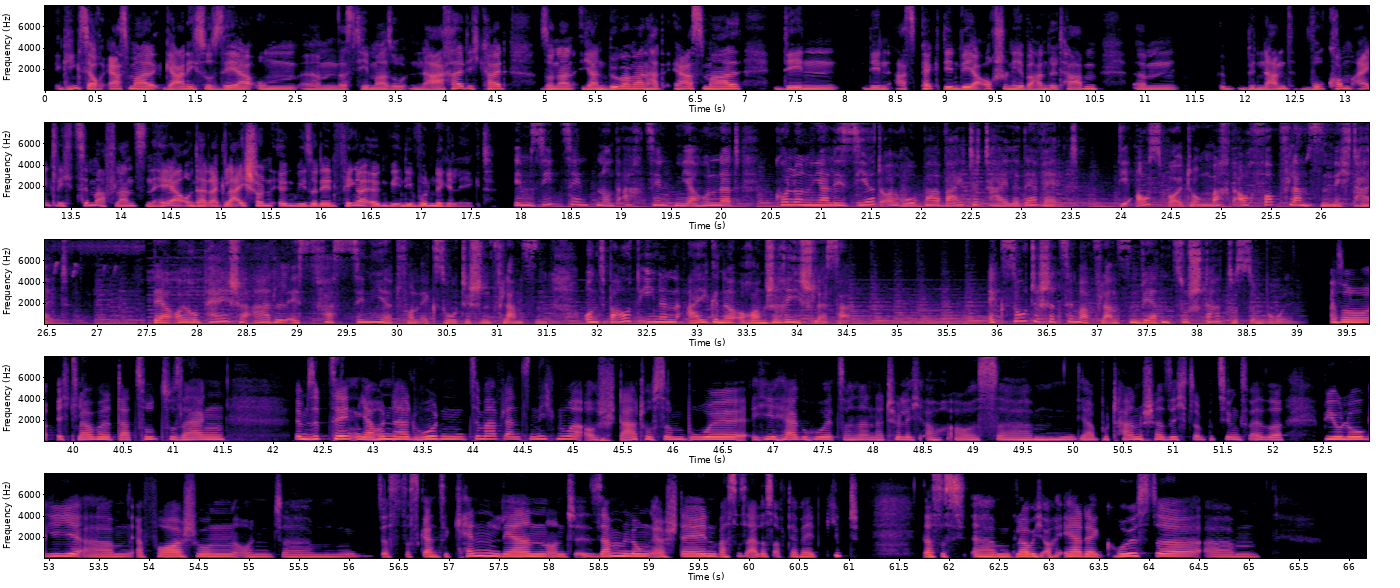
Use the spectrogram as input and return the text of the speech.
ging es ja auch erstmal gar nicht so sehr um ähm, das Thema so Nachhaltigkeit, sondern Jan Böhmermann hat erstmal den, den Aspekt, den wir ja auch schon hier behandelt haben, ähm, benannt, wo kommen eigentlich Zimmerpflanzen her? Und hat er gleich schon irgendwie so den Finger irgendwie in die Wunde gelegt. Im 17. und 18. Jahrhundert kolonialisiert Europa weite Teile der Welt. Die Ausbeutung macht auch vor Pflanzen nicht Halt. Der europäische Adel ist fasziniert von exotischen Pflanzen und baut ihnen eigene Orangerieschlösser. Exotische Zimmerpflanzen werden zu Statussymbolen. Also ich glaube dazu zu sagen, im 17. Jahrhundert wurden Zimmerpflanzen nicht nur aus Statussymbol hierher geholt, sondern natürlich auch aus ähm, ja, botanischer Sicht beziehungsweise Biologie, ähm, Erforschung und ähm, das, das ganze Kennenlernen und Sammlungen erstellen, was es alles auf der Welt gibt. Das ist, ähm, glaube ich, auch eher der größte ähm,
